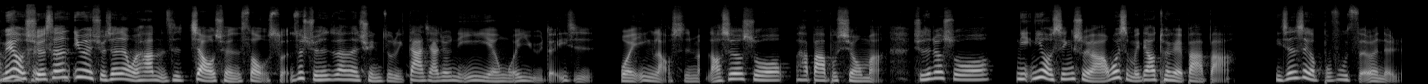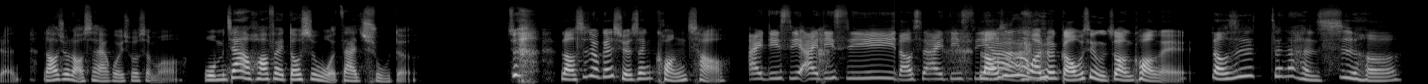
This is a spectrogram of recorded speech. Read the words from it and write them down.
没有学生，因为学生认为他们是教权受损，所以学生就在那群组里，大家就你一言我一语的一直回应老师嘛。老师就说他爸不休嘛，学生就说你你有薪水啊，为什么一定要推给爸爸？你真是个不负责任的人。然后就老师还会说什么，我们家的花费都是我在出的，就老师就跟学生狂吵，IDC IDC，老师 IDC，老师是完全搞不清楚状况哎。老师真的很适合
